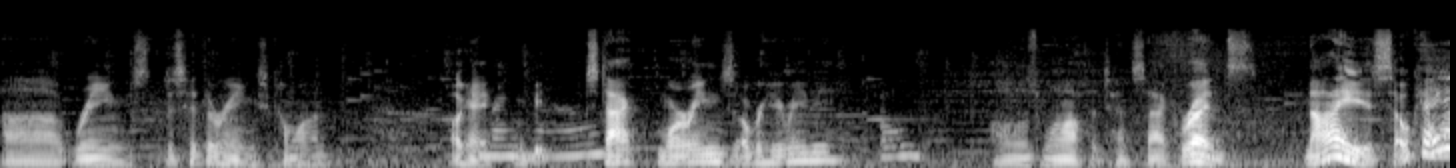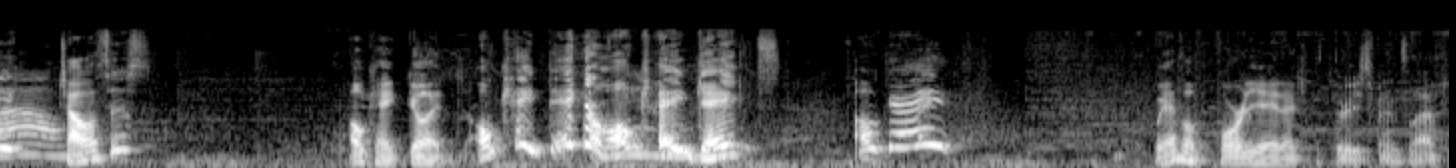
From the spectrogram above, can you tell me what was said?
Uh, rings. Just hit the rings. Come on. Okay. Stack more rings over here, maybe. Oh. Oh, those one off the ten stack. Reds. Nice. Oh, okay. wow. Chalices. Okay, good. Okay, damn. Okay, Gates. Okay. We have a 48 extra three spins left.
